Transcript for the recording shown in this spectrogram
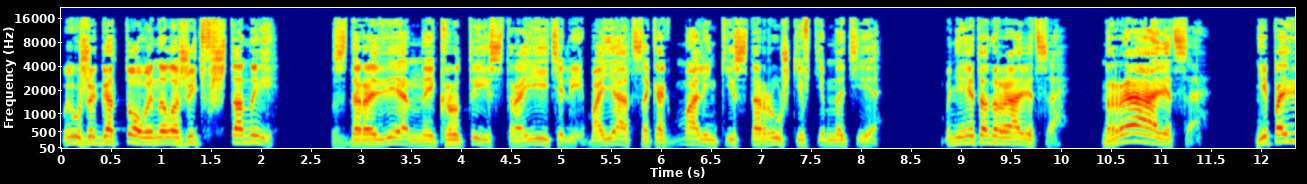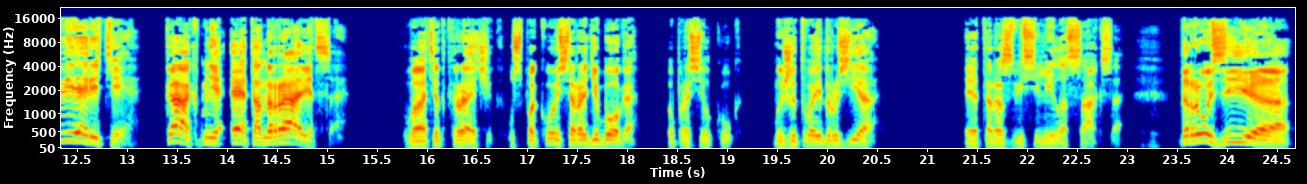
Вы уже готовы наложить в штаны. Здоровенные крутые строители боятся, как маленькие старушки в темноте. Мне это нравится. Нравится. Не поверите, как мне это нравится. — Хватит, Крайчик, успокойся ради бога, — попросил Кук. — Мы же твои друзья. Это развеселило Сакса. «Друзья!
